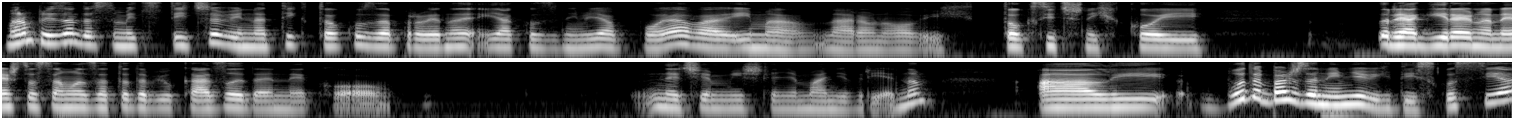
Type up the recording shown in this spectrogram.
Moram priznati da su mi stičevi na TikToku zapravo jedna jako zanimljiva pojava. Ima naravno ovih toksičnih koji reagiraju na nešto samo zato da bi ukazali da je neko nečije mišljenje manje vrijedno. Ali bude baš zanimljivih diskusija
